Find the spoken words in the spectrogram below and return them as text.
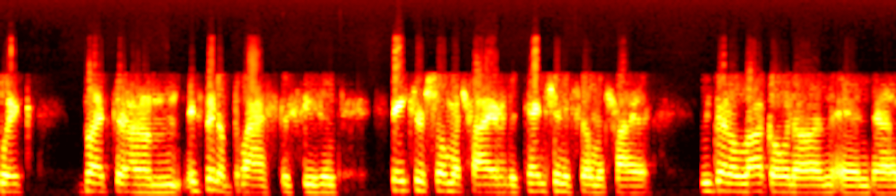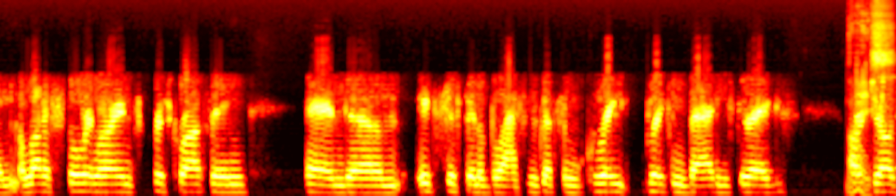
quick. But um, it's been a blast this season. Stakes are so much higher. The tension is so much higher. We've got a lot going on and um, a lot of storylines crisscrossing. And um, it's just been a blast. We've got some great Breaking Bad Easter eggs. Our Nice. jaws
